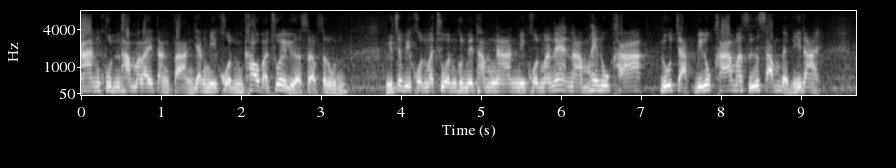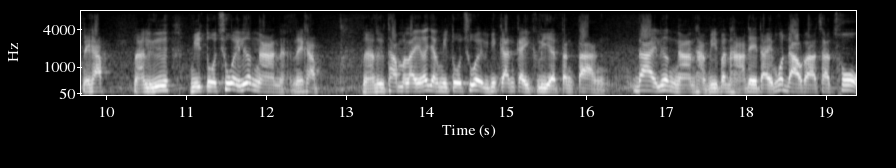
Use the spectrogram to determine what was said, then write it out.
งานคุณทำอะไรต่างๆ ยังมีคนเข้ามาช่วยเหลือสนับสนุน หรือจะมีคนมาชวนคุณไปทำงาน มีคนมาแนะนำให้ลูกค้า รู้จักมีลูกค้ามาซื้อซ้ำแบบนี้ได้นะครับนะหรือมีตัวช่วยเรื่องงานนะครับนะหรือทำอะไรก็ยังมีตัวช่วยหรือมีการไกลเกลี่ยต่างๆ ได้เรื่องงานหากมีปัญหาใดๆเพราะดาวราชาโชค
